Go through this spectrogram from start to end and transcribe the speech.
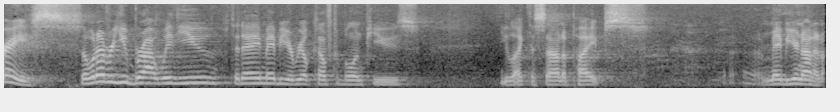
grace. So, whatever you brought with you today, maybe you're real comfortable in pews, you like the sound of pipes, uh, maybe you're not at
